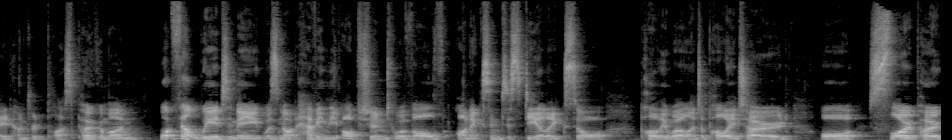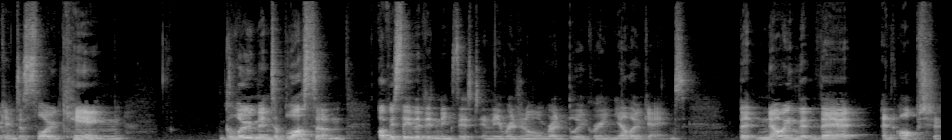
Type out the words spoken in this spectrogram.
800 plus Pokemon. What felt weird to me was not having the option to evolve Onix into Steelix or Poliwhirl into Politoed or Slowpoke into Slowking, Gloom into Bellossom. Obviously they didn't exist in the original Red, Blue, Green, Yellow games. But knowing that they're an option,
